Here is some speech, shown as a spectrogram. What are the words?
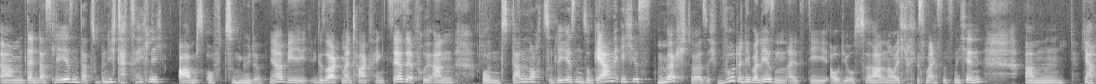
Ähm, denn das Lesen, dazu bin ich tatsächlich abends oft zu müde. Ja, wie gesagt, mein Tag fängt sehr, sehr früh an und dann noch zu lesen, so gerne ich es möchte. Also ich würde lieber lesen, als die Audios hören, aber ich kriege es meistens nicht hin. Ähm, ja,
